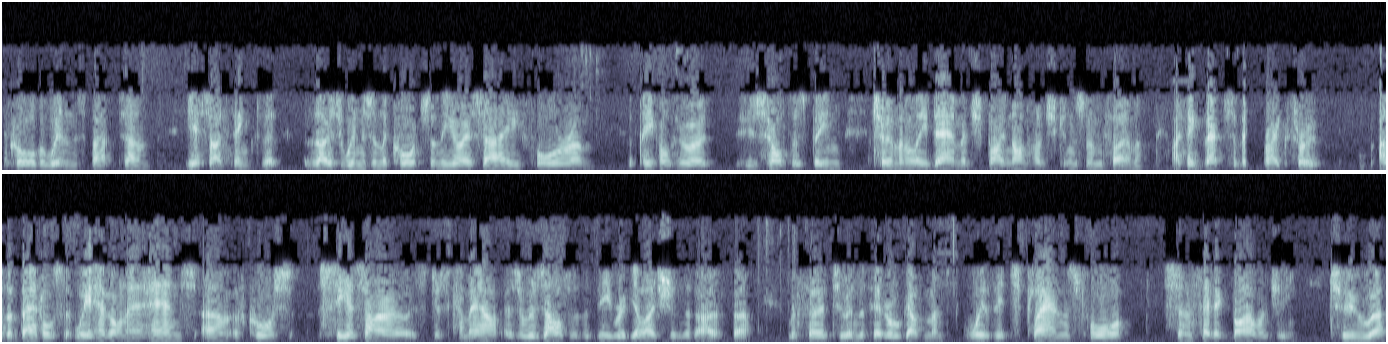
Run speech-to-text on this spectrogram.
to call the wins, but um, yes, I think that those wins in the courts in the USA for um, the people who are whose health has been terminally damaged by non-Hodgkin's lymphoma. I think that's a big breakthrough. Other battles that we have on our hands, um, of course, CSIRO has just come out as a result of the deregulation that I've uh, referred to in the federal government with its plans for synthetic biology to uh,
